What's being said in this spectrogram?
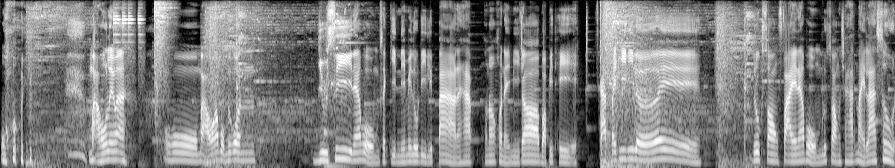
โอ้ยเหมาเลยว่ะโอ้โหเหมาครับผมทุกคนยูซี่นะครับผมสกินนี้ไม่รู้ดีหรือเปล่านะครับน้องคนไหนมีก็บอกพี่เทจัดไปที่นี่เลย ลูกซองไฟนะครับผม ลูกซองชาร์จใหม่ล่าสุด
